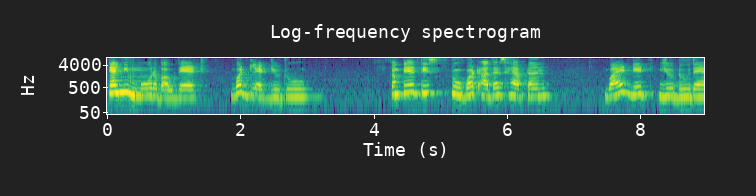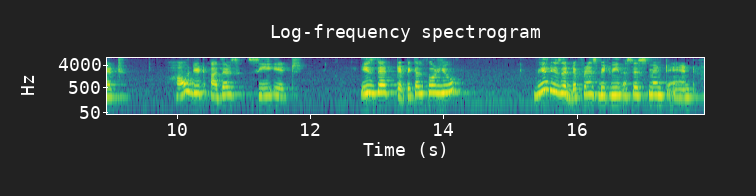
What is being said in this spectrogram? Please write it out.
tell me more about that. What led you to? Compare this to what others have done. Why did you do that? How did others see it? Is that typical for you? Where is the difference between assessment and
